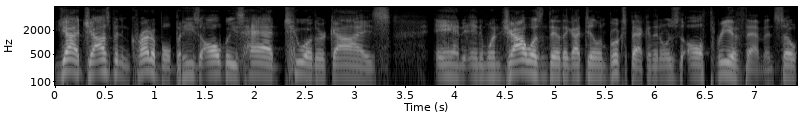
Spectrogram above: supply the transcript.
yeah, Ja's been incredible, but he's always had two other guys. And and when Ja wasn't there, they got Dillon Brooks back, and then it was all three of them. And so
